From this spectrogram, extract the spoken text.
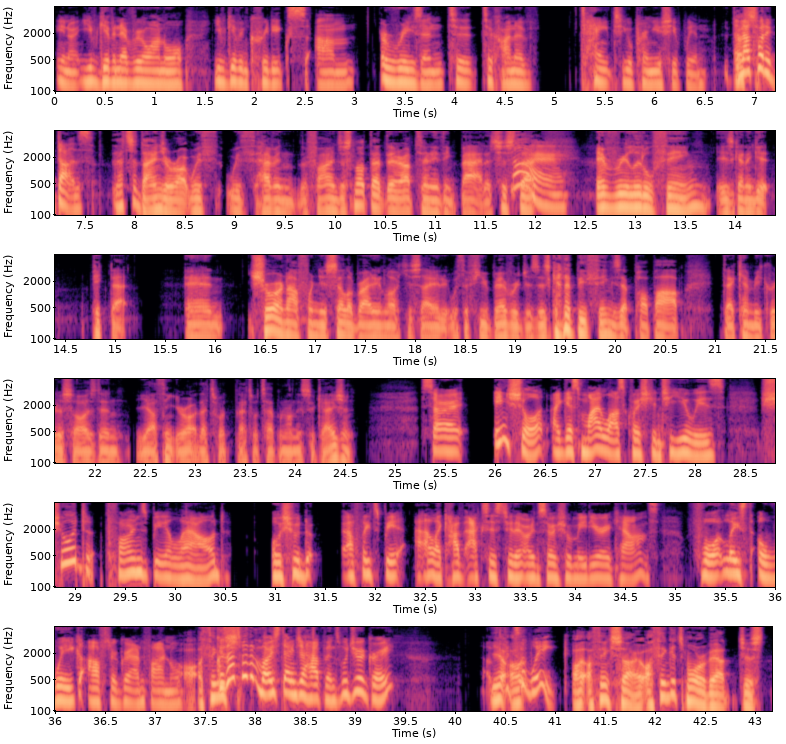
you know, you've given everyone or you've given critics um, a reason to, to kind of taint your premiership win. and That's- that's what it does. That's the danger, right? With with having the phones, it's not that they're up to anything bad. It's just No. that every little thing is going to get picked at, and sure enough, when you're celebrating, like you say, it with a few beverages, there's going to be things that pop up that can be criticised. And yeah, I think you're right. That's what that's what's happened on this occasion. So, in short, I guess my last question to you is should phones be allowed or should athletes be uh, like have access to their own social media accounts for at least a week after a grand final? I think Because that's where the most danger happens. Would you agree? Yeah, it's I- a week. I, I think so. I think it's more about just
